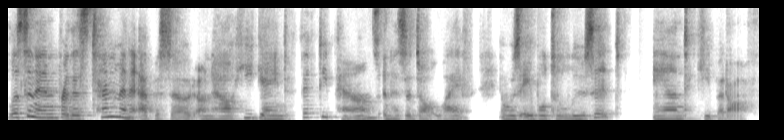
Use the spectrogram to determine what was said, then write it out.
Listen in for this 10 minute episode on how he gained 50 pounds in his adult life and was able to lose it and keep it off.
